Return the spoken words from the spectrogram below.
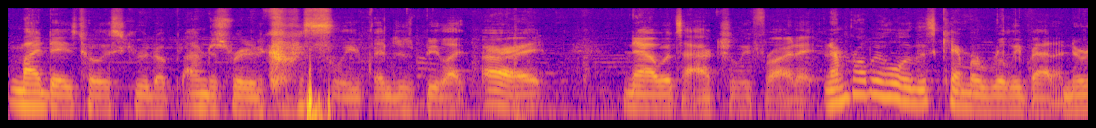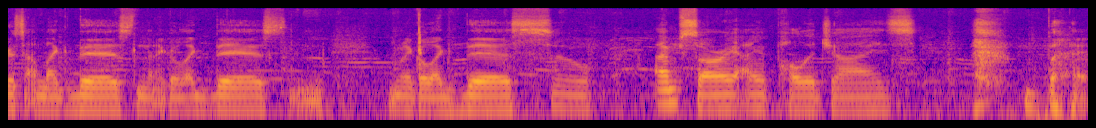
my day's totally screwed up. I'm just ready to go to sleep and just be like, all right, now it's actually Friday. And I'm probably holding this camera really bad. I notice I'm like this, and then I go like this, and I'm gonna go like this. So I'm sorry. I apologize, but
